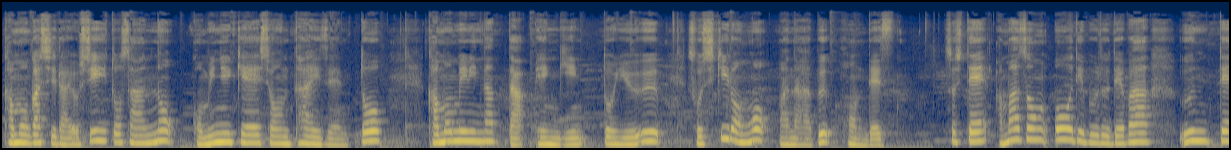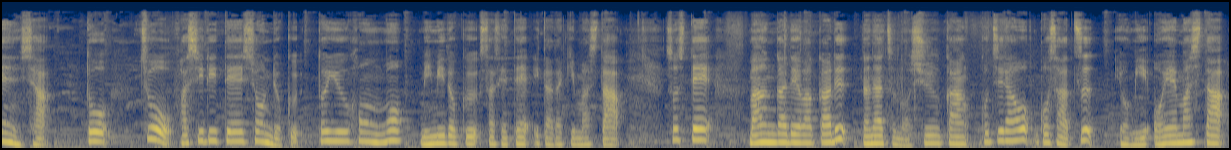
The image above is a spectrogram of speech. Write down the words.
鴨頭義人さんのコミュニケーション大全とカモメになったペンギンという組織論を学ぶ本です。そして Amazon Audible では運転者と超ファシリテーション力という本を耳読させていただきました。そして漫画でわかる7つの習慣こちらを5冊読み終えました。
